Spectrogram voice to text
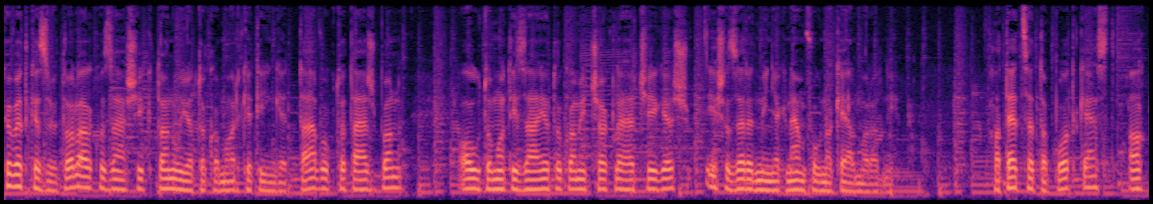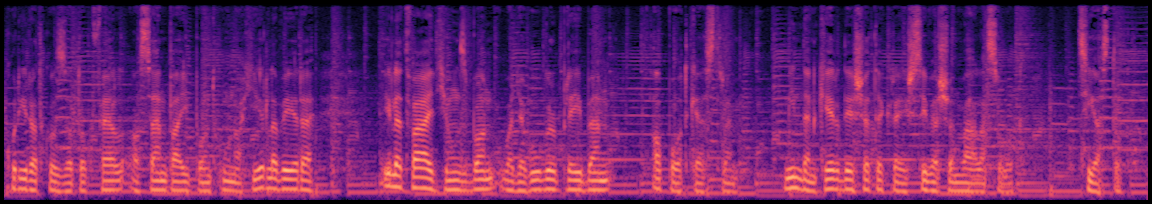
A következő találkozásig tanuljatok a marketinget távoktatásban, automatizáljatok, amit csak lehetséges, és az eredmények nem fognak elmaradni. Ha tetszett a podcast, akkor iratkozzatok fel a senpai.hu-na hírlevére, illetve iTunes-ban vagy a Google Play-ben a podcastre. Minden kérdésetekre is szívesen válaszolok. Sziasztok!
